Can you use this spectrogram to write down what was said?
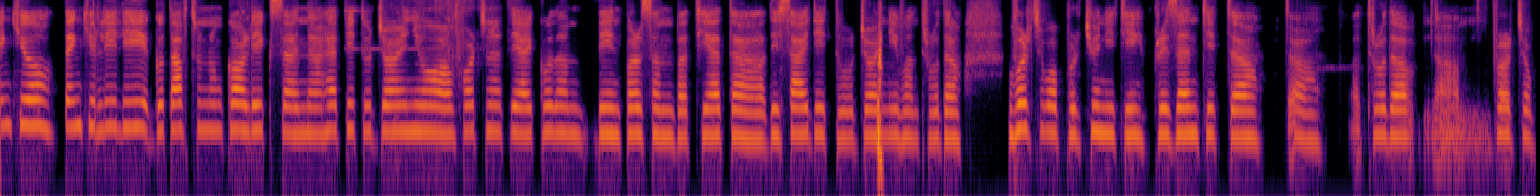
Thank you. Thank you, Lily. Good afternoon, colleagues, and uh, happy to join you. Unfortunately, I couldn't be in person, but yet uh, decided to join even through the virtual opportunity presented uh, uh through the um, virtual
